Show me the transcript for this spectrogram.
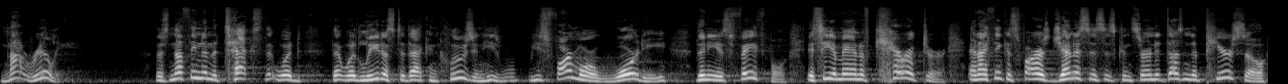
Not really. There's nothing in the text that would, that would lead us to that conclusion. He's, he's far more warty than he is faithful. Is he a man of character? And I think, as far as Genesis is concerned, it doesn't appear so.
